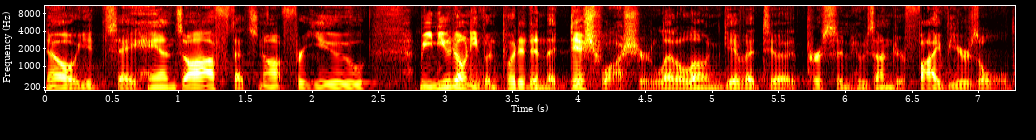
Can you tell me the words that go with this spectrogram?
No, you'd say, hands off, that's not for you. I mean, you don't even put it in the dishwasher, let alone give it to a person who's under five years old.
